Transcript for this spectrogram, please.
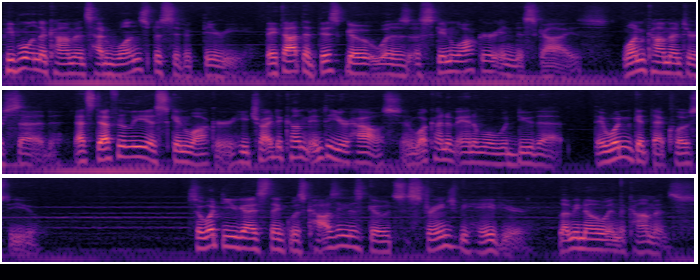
People in the comments had one specific theory. They thought that this goat was a skinwalker in disguise. One commenter said, That's definitely a skinwalker. He tried to come into your house, and what kind of animal would do that? They wouldn't get that close to you. So what do you guys think was causing this goat's strange behavior? Let me know in the comments.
